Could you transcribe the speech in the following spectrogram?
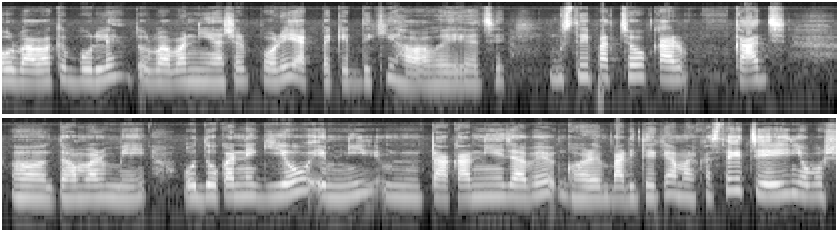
ওর বাবাকে বলে, তোর বাবা নিয়ে আসার পরে এক প্যাকেট দেখি হাওয়া হয়ে গেছে। বুঝতেই পারছ কার কাজ? তো আমার মেয়ে, ও দোকানে গিয়েও এমনি টাকা নিয়ে যাবে ঘরে, বাড়ি থেকে আমার কাছ থেকে, চেয়েই অবশ্য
